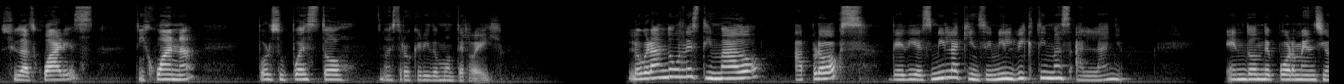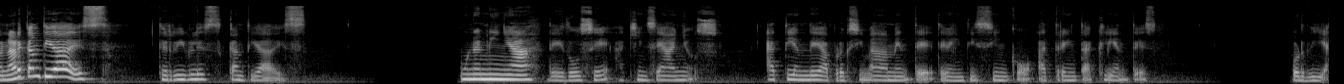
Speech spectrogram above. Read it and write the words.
Ciudad Juárez, Tijuana, por supuesto nuestro querido Monterrey. Logrando un estimado aprox de 10.000 a 15.000 víctimas al año, en donde por mencionar cantidades, terribles cantidades. Una niña de 12 a 15 años atiende aproximadamente de 25 a 30 clientes por día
